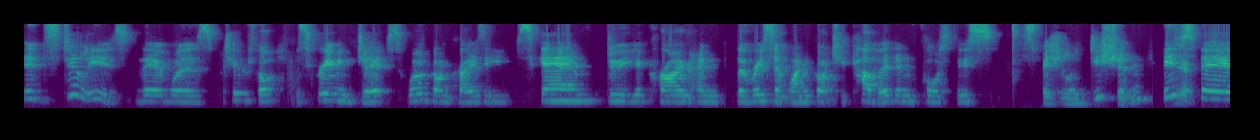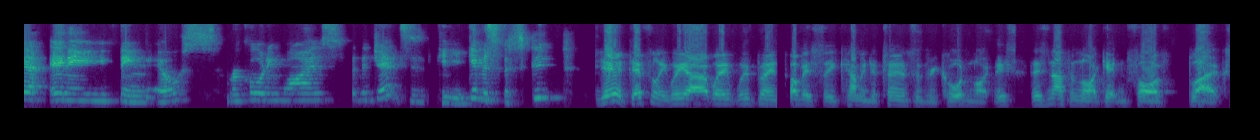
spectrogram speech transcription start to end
it still is. There was Tear of Thought, The Screaming Jets, World Gone Crazy, Scam, Do Your Chrome, and the recent one Got You Covered. And of course, this special edition. Is yeah. there anything else recording wise for the Jets? Can you give us the scoop? Yeah, definitely. We are. we have been obviously coming to terms with recording like this. There's nothing like getting five blokes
